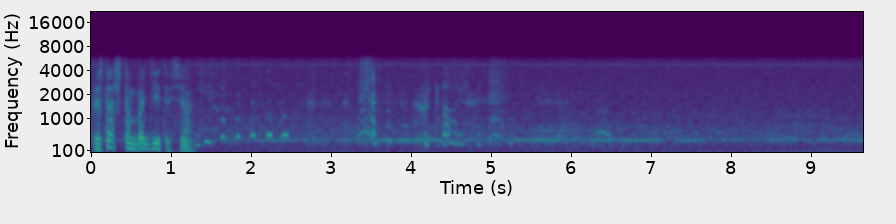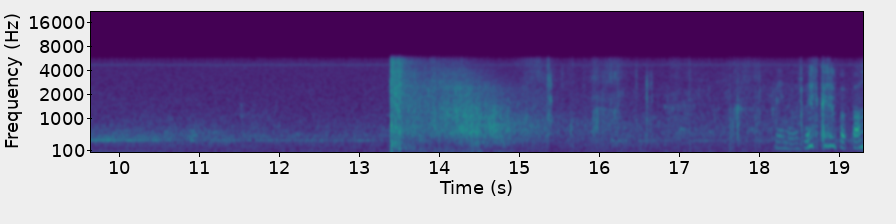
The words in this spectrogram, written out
Представь, что там бандиты, все. Не знаю, куда попал.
